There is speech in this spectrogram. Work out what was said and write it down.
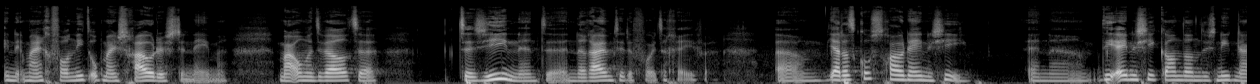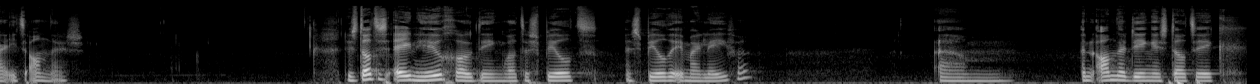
in mijn geval, niet op mijn schouders te nemen, maar om het wel te, te zien en, te, en de ruimte ervoor te geven. Um, ja, dat kost gewoon energie. En uh, die energie kan dan dus niet naar iets anders. Dus dat is één heel groot ding wat er speelt en speelde in mijn leven. Um, een ander ding is dat ik.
